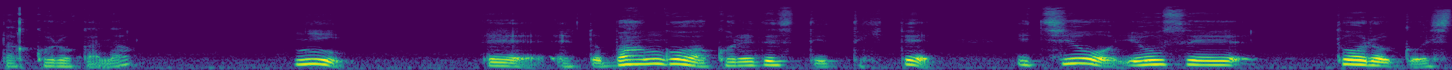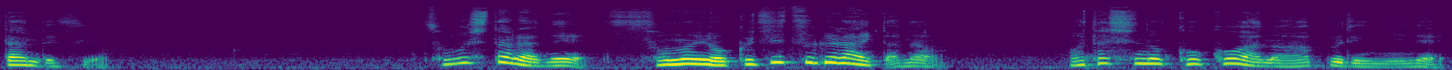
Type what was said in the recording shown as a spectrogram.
た頃かな？に、えー、えっと、番号はこれですって言ってきて一応陽性登録をしたんですよ。そうしたらねその翌日ぐらいかな私のココアのアプリにね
